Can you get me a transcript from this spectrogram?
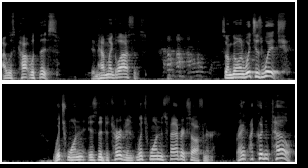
I was caught with this. Didn't have my glasses. Oh, so I'm going, which is which? Which one is the detergent? Which one is fabric softener? Right? I couldn't tell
